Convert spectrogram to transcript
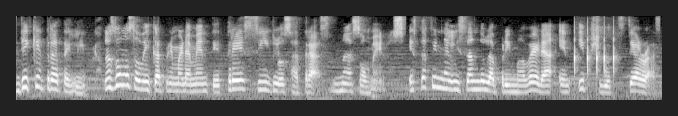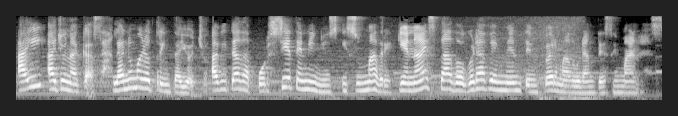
¿De qué trata el libro? Nos vamos a ubicar primeramente tres siglos atrás, más o menos. Está finalizando la primavera en Ipswich Terrace. Ahí hay una casa, la número 38, habitada por siete niños y su madre, quien ha estado gravemente enferma durante semanas.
